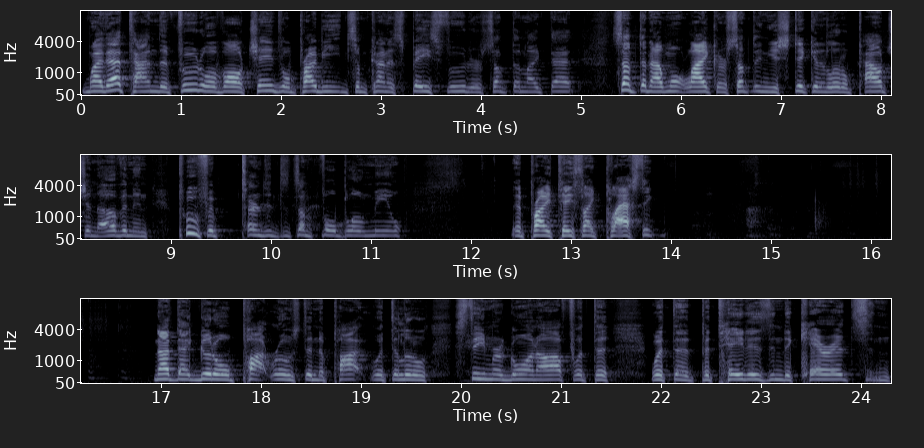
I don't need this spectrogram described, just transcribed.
By that time, the food will have all changed. We'll probably be eating some kind of space food or something like that. Something I won't like, or something you stick in a little pouch in the oven and poof, it turns into some full blown meal. It probably tastes like plastic. Not that good old pot roast in the pot with the little steamer going off with the with the potatoes and the carrots and,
